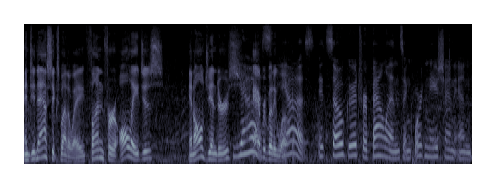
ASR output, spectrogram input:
And gymnastics, by the way, fun for all ages and all genders. Yes. Everybody welcome. Yes. It's so good for balance and coordination and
